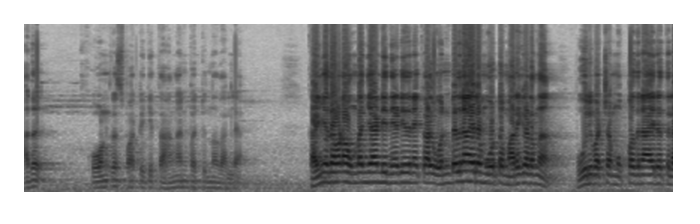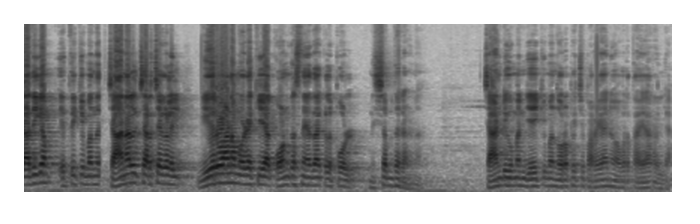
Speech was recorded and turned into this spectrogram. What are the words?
അത് കോൺഗ്രസ് പാർട്ടിക്ക് താങ്ങാൻ പറ്റുന്നതല്ല. കഴിഞ്ഞ തവണ ഉമ്മൻചാണ്ടി നേടിയതിനേക്കാൾ ഒൻപതിനായിരം വോട്ട് മറികടന്ന് ഭൂരിപക്ഷം മുപ്പതിനായിരത്തിലധികം എത്തിക്കുമെന്ന് ചാനൽ ചർച്ചകളിൽ ഗീർവാണം മുഴക്കിയ കോൺഗ്രസ് നേതാക്കൾ ഇപ്പോൾ നിശബ്ദരാണ്. ചാണ്ടി ഉമ്മൻ ജയിക്കുമെന്ന് ഉറപ്പിച്ച് പറയാനും അവർ തയ്യാറല്ല.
